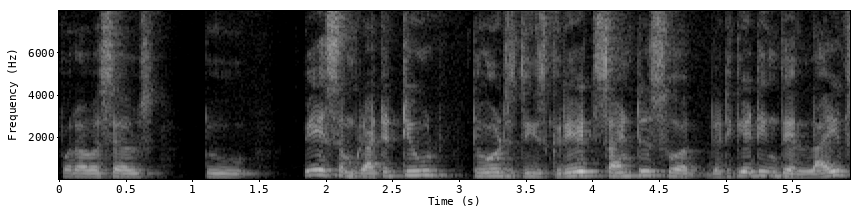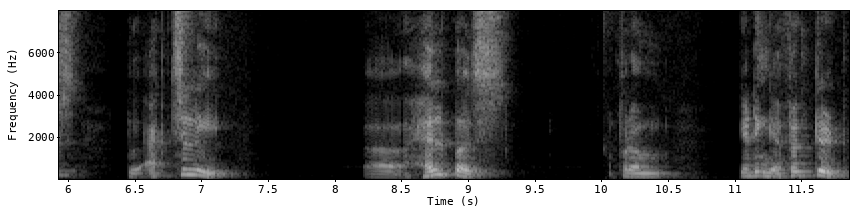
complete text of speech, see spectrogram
for ourselves to pay some gratitude towards these great scientists who are dedicating their lives to actually uh, help us from getting affected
